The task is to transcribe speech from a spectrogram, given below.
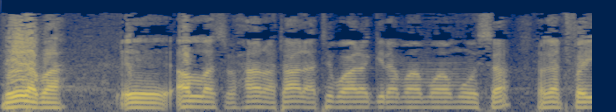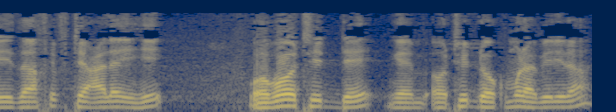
Naye raba e, allah subhanahu wataala ate bwalagira maama wa musa aga nti faidha khifti alaihi bwoba otidde otidde okumulabirira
